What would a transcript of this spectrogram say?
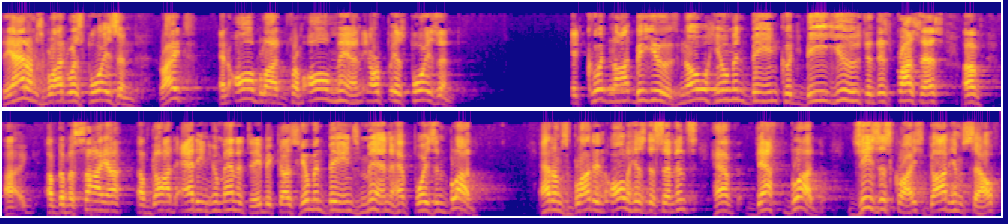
See, Adam's blood was poisoned, right? And all blood from all men is poisoned. It could not be used. No human being could be used in this process of, uh, of the Messiah, of God adding humanity, because human beings, men, have poisoned blood. Adam's blood and all his descendants have death blood. Jesus Christ, God himself,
